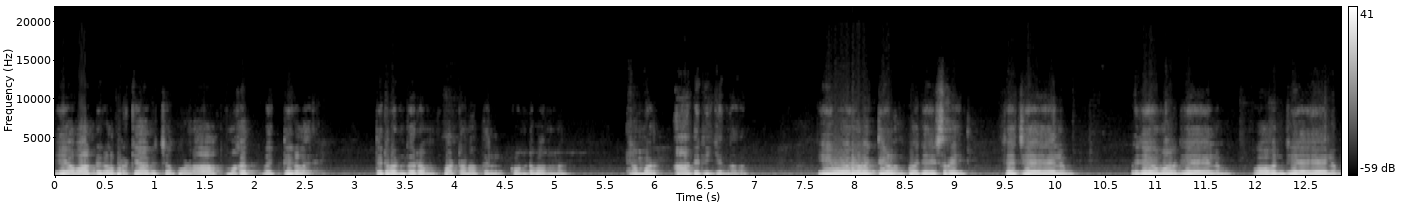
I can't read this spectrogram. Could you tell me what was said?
ഈ അവാർഡുകൾ പ്രഖ്യാപിച്ചപ്പോൾ ആ മഹത് വ്യക്തികളെ തിരുവനന്തപുരം പട്ടണത്തിൽ കൊണ്ടുവന്ന് നമ്മൾ ആദരിക്കുന്നത്. ഈ ഓരോ വ്യക്തികളും ഇപ്പോൾ ജയശ്രീ ചേച്ചി ആയാലും വിജയകുമാർജി ആയാലും ഗോവൻജി ആയാലും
